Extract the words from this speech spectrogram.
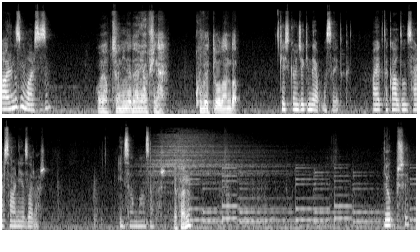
Ağrınız mı var sizin? O yaptığın iğneden yap yine. Kuvvetli olandan. Keşke öncekinde yapmasaydık. Ayakta kaldığınız her saniye zarar. İnsanlığa zarar. Efendim? Yok bir şey.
